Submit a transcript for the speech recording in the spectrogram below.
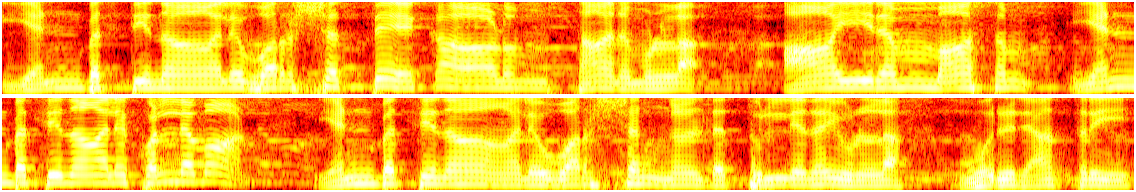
എൺപത്തിനാല് വർഷത്തെക്കാളും സ്ഥാനമുള്ള ആയിരം മാസം എൺപത്തിനാല് കൊല്ലമാണ്. എൺപത്തിനാല് വർഷങ്ങളുടെ തുല്യതയുള്ള ഒരു രാത്രി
